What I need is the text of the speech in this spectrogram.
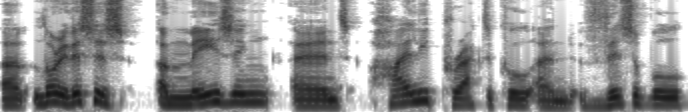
Uh, lori this is amazing and highly practical and visible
